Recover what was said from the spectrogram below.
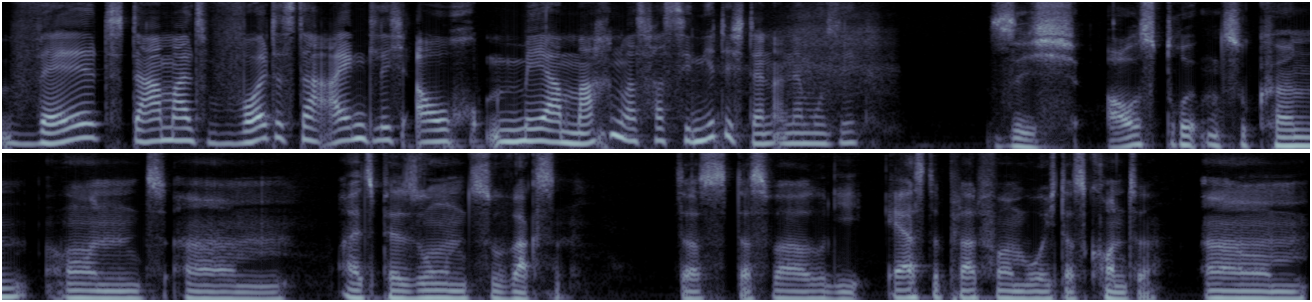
Welt damals. Wolltest da eigentlich auch mehr machen? Was fasziniert dich denn an der Musik? Sich ausdrücken zu können und ähm, als Person zu wachsen. Das, das war so die erste Plattform, wo ich das konnte. Ähm,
